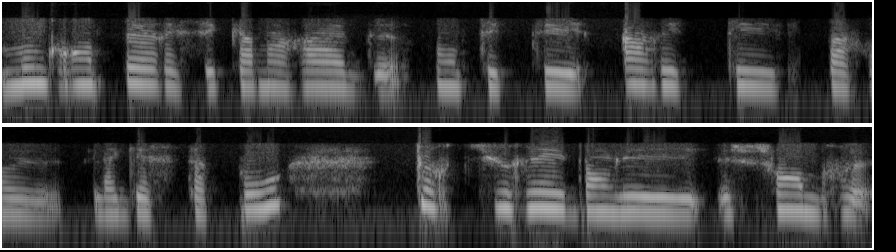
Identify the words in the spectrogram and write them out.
mon grand-père et ses camarades ont été arrêtés par euh, la Gestapo, torturés dans les chambres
